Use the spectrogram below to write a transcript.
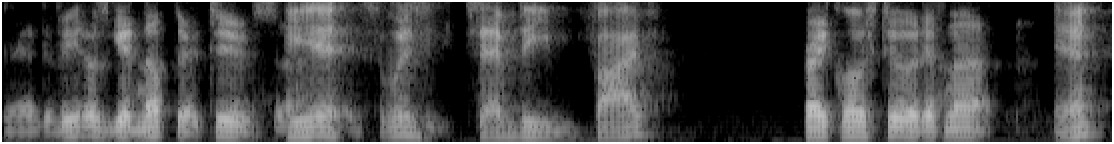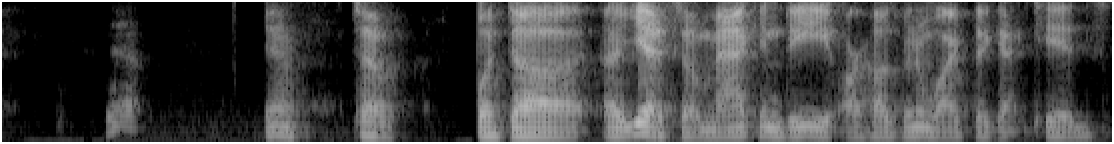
Man, DeVito's getting up there too, so he is. What is he? Seventy five? very close to it, if not. Yeah. Yeah. Yeah. So, but uh, uh, yeah. So Mac and Dee are husband and wife. They got kids,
